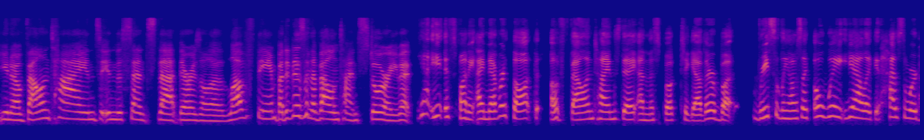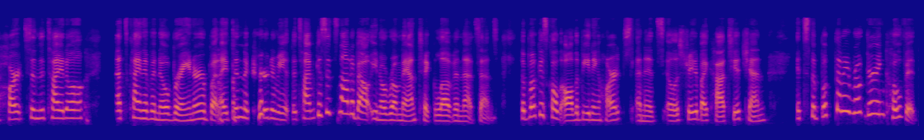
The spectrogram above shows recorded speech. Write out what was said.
you know, Valentine's in the sense that there is a love theme, but it isn't a Valentine's story. But yeah, it's funny. I never thought of Valentine's Day and this book together, but recently I was like, oh, wait, yeah, like it has the word hearts in the title. That's kind of a no brainer, but it didn't occur to me at the time because it's not about, you know, romantic love in that sense. The book is called All the Beating Hearts and it's illustrated by Cátia Chien. It's the book that I wrote during COVID.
